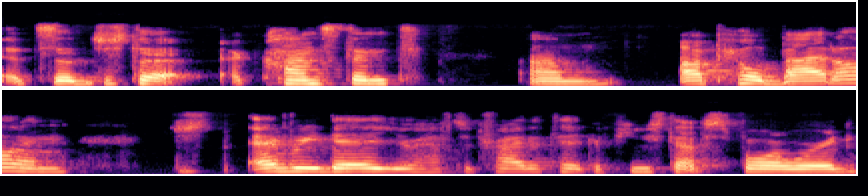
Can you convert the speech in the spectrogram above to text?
it's a, just a, a constant um, uphill battle, and just every day you have to try to take a few steps forward,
